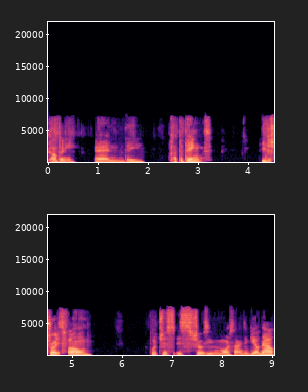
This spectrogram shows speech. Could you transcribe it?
company and they got the pings. He destroyed his phone, which just is, shows even more signs of guilt. Now,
